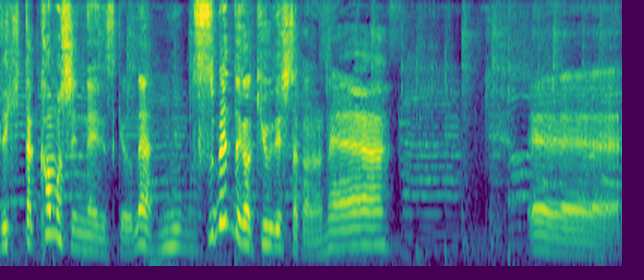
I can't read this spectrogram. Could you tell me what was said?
できたかもしんないですけどね。すべてが急でしたからね。え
